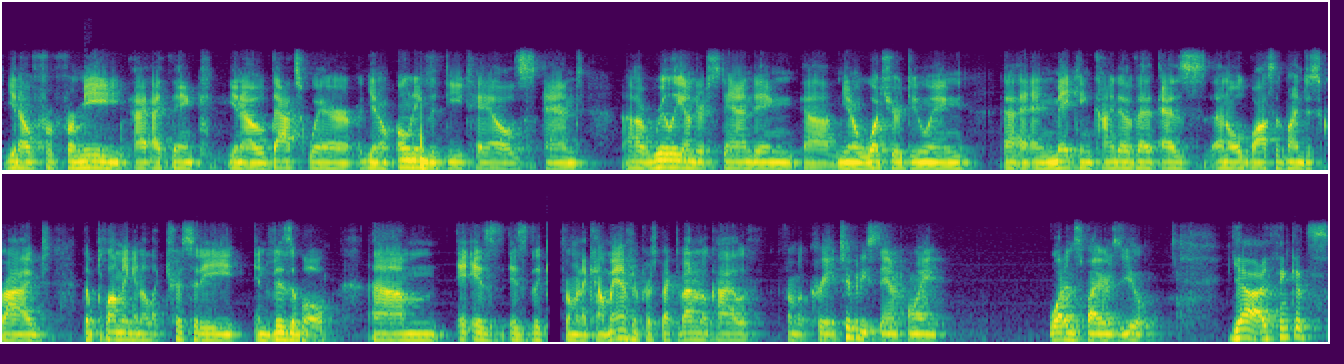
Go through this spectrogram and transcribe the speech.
you know, for, for me, I, I think, you know, that's where, you know, owning the details and uh, really understanding, uh, you know, what you're doing uh, and making kind of, a, as an old boss of mine described, the plumbing and electricity invisible um, is, is the, from an account management perspective. I don't know, Kyle, if from a creativity standpoint, what inspires you? Yeah, I think it's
